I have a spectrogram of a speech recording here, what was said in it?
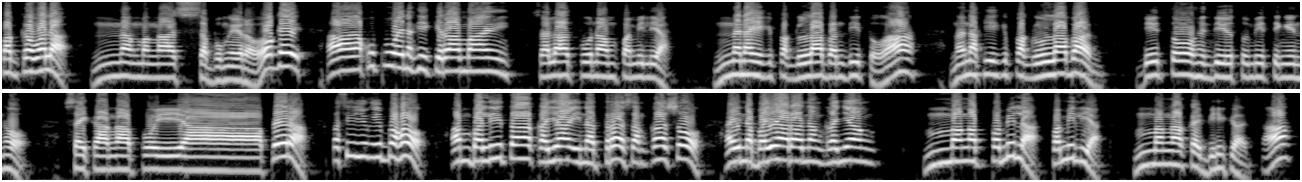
pagkawala ng mga sabungero. Okay, ah, ako po ay nakikiramay sa lahat po ng pamilya na nakikipaglaban dito ha na nakikipaglaban dito hindi tumitingin ho sa ika nga po'y ah, pera. Kasi yung iba ho, ang balita kaya inatras ang kaso ay nabayaran ng kanyang mga pamilya, pamilya, mga kaibigan. Ha?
